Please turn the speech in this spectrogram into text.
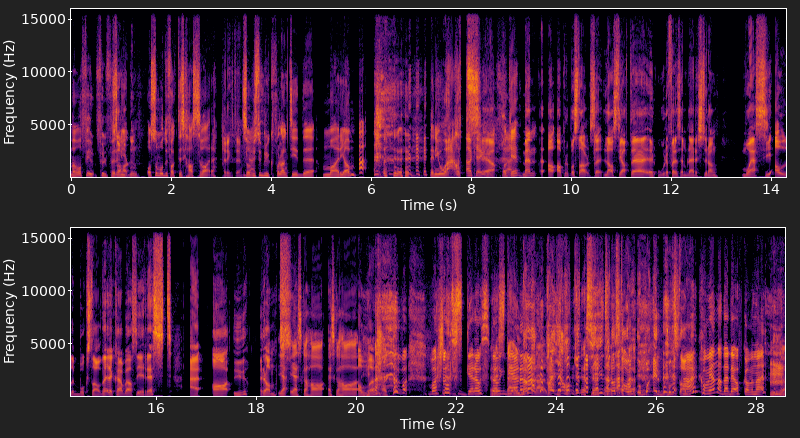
Man må fullføre Så lyden, og så må du faktisk ha svaret. Riktig. Så hvis du bruker for lang tid eh, Mariam, then you out. Okay. Ja. okay? Men apropos stavelse. La oss si at det, ordet for eksempel er restaurant. Må jeg si alle bokstavene, eller kan jeg bare si rest? Æ, AU? Rant? Jeg, jeg skal ha Jeg skal ha Alle? Hva, hva slags ghetto spelling er Restaurant. Nei, hei, jeg har ikke tid til å stave opp på elleve bokstaver! Kom igjen, da. Det er det oppgaven er. Ja.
